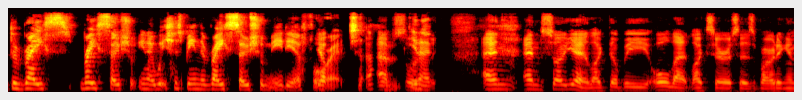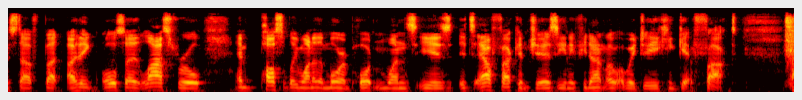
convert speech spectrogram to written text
the race race social, you know, which has been the race social media for it. Um, Absolutely. You know, And and so yeah, like there'll be all that, like Sarah says, voting and stuff. But I think also last rule, and possibly one of the more important ones, is it's our fucking jersey, and if you don't like what we do, you can get fucked.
